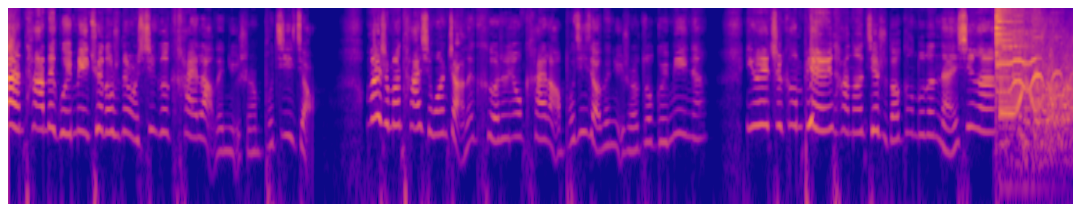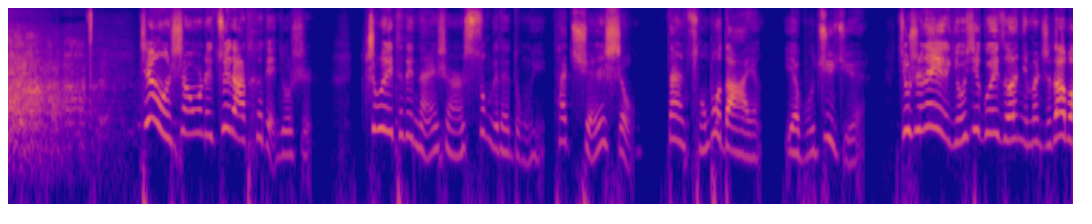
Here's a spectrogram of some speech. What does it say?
但她的闺蜜却都是那种性格开朗的女生，不计较。为什么她喜欢长得磕碜又开朗、不计较的女生做闺蜜呢？因为这更便于她能接触到更多的男性啊。这种生物的最大特点就是追她的男生送给她东西，她全收，但是从不答应，也不拒绝。就是那个游戏规则，你们知道不？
